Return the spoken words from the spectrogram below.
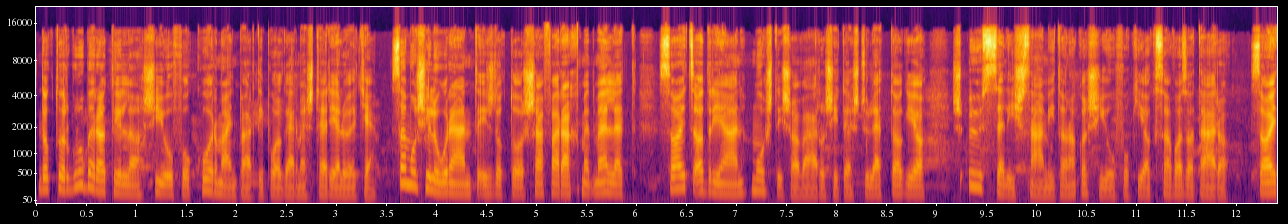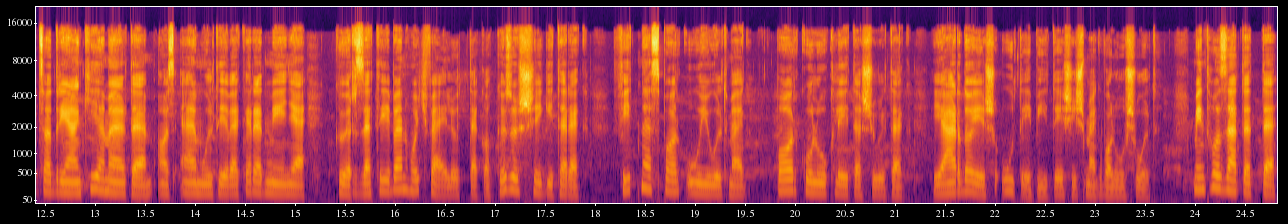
dr. Gruber Attila, Siófok kormánypárti polgármester jelöltje. Szamosi Lóránt és dr. Safar Ahmed mellett Szajc Adrián most is a városi testület tagja, és ősszel is számítanak a siófokiak szavazatára. Szajc Adrián kiemelte, az elmúlt évek eredménye körzetében, hogy fejlődtek a közösségi terek, fitnesspark újult meg, parkolók létesültek, járda és útépítés is megvalósult. Mint hozzátette,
